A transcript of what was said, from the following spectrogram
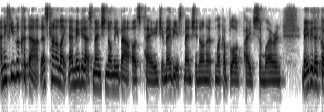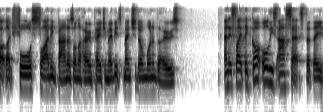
And if you look at that, that's kind of like maybe that's mentioned on the About Us page, and maybe it's mentioned on a, like a blog page somewhere, and maybe they've got like four sliding banners on the homepage, and maybe it's mentioned on one of those. And it's like they've got all these assets that they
